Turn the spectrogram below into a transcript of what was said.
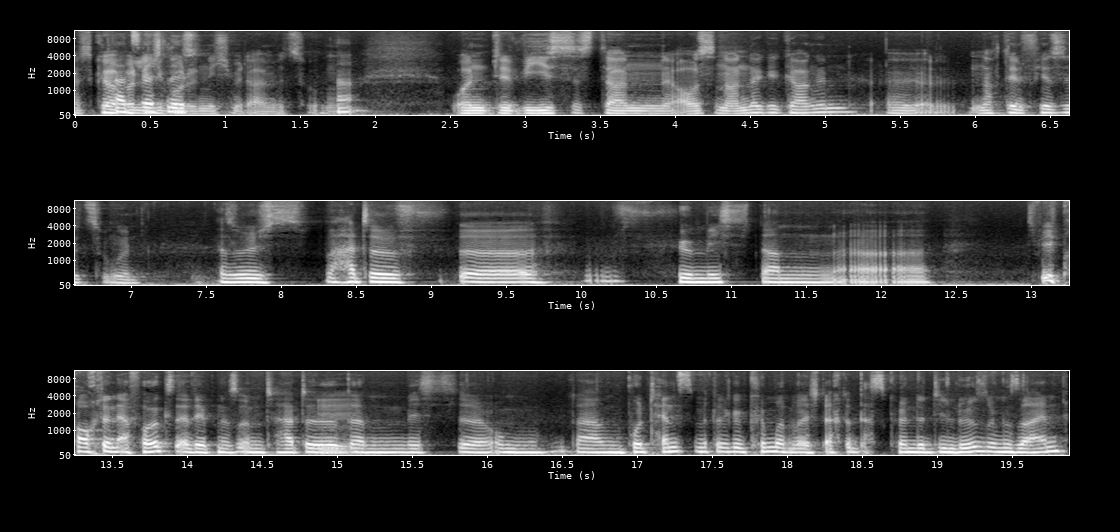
Das Körperliche wurde nicht mit einbezogen. Ja. Und wie ist es dann auseinandergegangen äh, nach den vier Sitzungen? Also ich hatte äh, für mich dann ich brauchte ein Erfolgserlebnis und hatte mhm. dann mich äh, um da ein Potenzmittel gekümmert, weil ich dachte, das könnte die Lösung sein.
